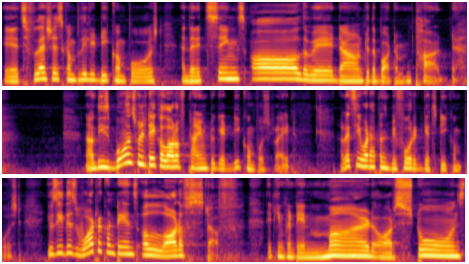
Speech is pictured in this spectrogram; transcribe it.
its flesh is completely decomposed, and then it sinks all the way down to the bottom, thud. Now these bones will take a lot of time to get decomposed, right? Now let's see what happens before it gets decomposed. You see this water contains a lot of stuff. It can contain mud or stones.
